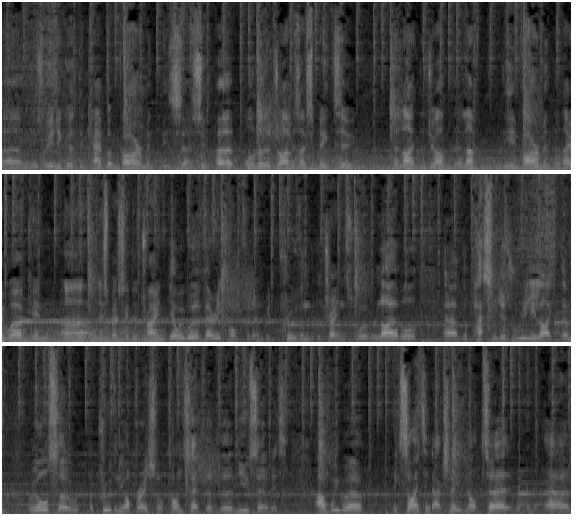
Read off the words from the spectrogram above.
um, is really good. The cab environment is uh, superb. All of the drivers I speak to, they like the job, they love the environment that they work in, uh, and especially the train. Yeah, we were very confident. We'd proven that the trains were reliable, uh, the passengers really liked them. We also had proven the operational concept of the new service, and we were excited actually, not uh, uh,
